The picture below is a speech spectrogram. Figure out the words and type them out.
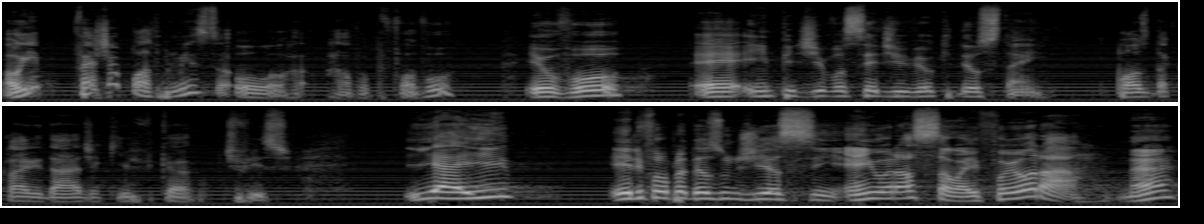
Alguém fecha a porta para mim, Rafa, por favor. Eu vou é, impedir você de ver o que Deus tem. Pós da claridade aqui fica difícil. E aí, ele falou para Deus um dia assim, em oração, aí foi orar, né?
